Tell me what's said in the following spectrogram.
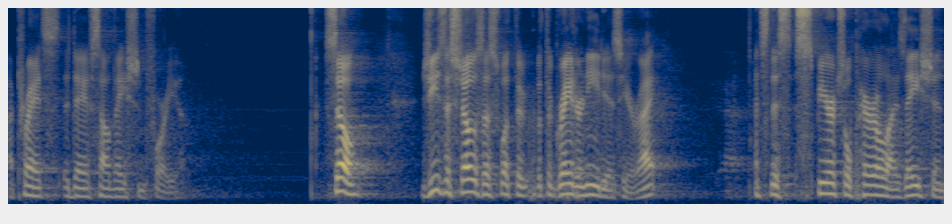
I pray it's a day of salvation for you. So, Jesus shows us what the, what the greater need is here, right? It's this spiritual paralyzation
